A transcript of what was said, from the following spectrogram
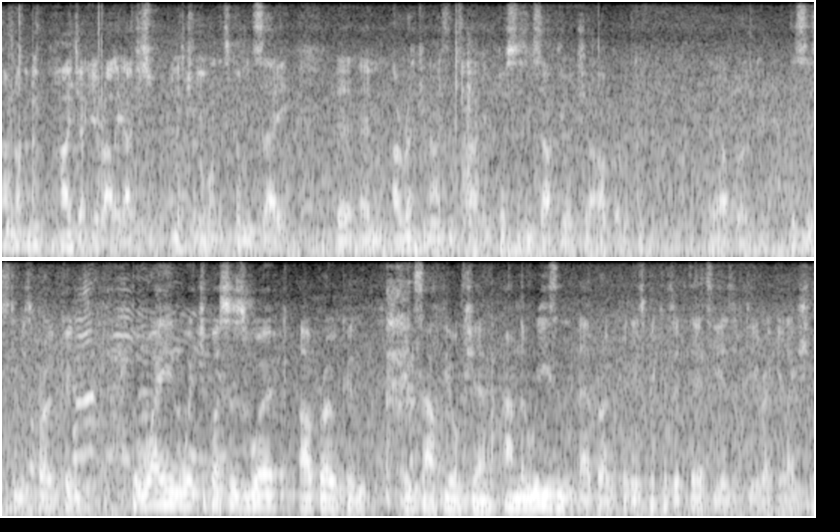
I'm not going to hijack your rally. I just literally wanted to come and say that um, I recognise entirely buses in South Yorkshire are broken. They are broken. The system is broken. The way in which buses work are broken in South Yorkshire, and the reason that they're broken is because of 30 years of deregulation,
